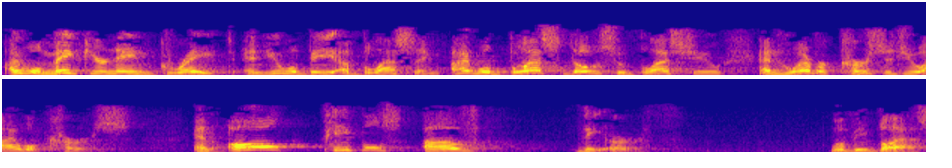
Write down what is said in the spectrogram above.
I will make your name great, and you will be a blessing. I will bless those who bless you, and whoever curses you, I will curse. And all peoples of the earth will be blessed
